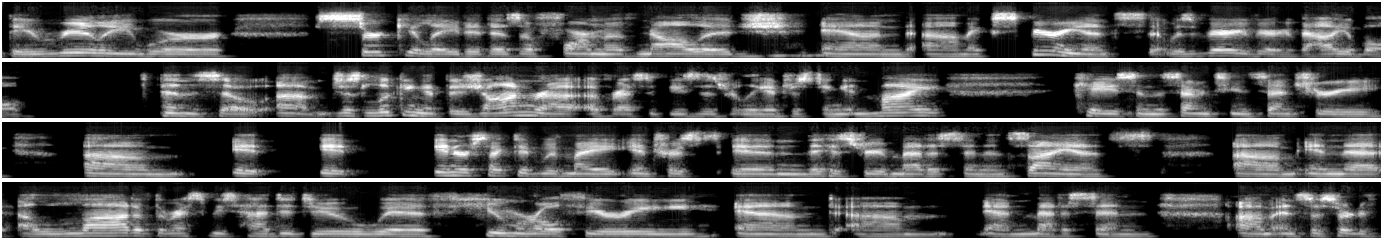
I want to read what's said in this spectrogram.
they really were circulated as a form of knowledge mm-hmm. and um, experience that was very very valuable and so um, just looking at the genre of recipes is really interesting in my case in the 17th century um, it it intersected with my interest in the history of medicine and science um, in that a lot of the recipes had to do with humoral theory and um, and medicine, um, and so sort of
